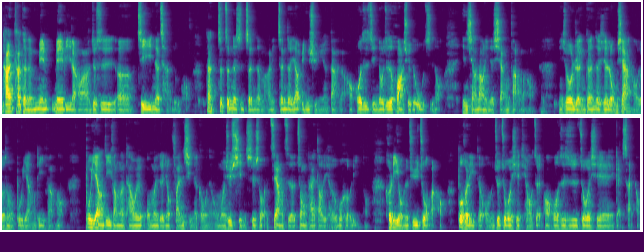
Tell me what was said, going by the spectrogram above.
他他可能 may maybe 的话就是呃基因的产物哈。但这真的是真的吗？你真的要允许你的大脑或者是顶多就是化学的物质哈，影响到你的想法吗？你说人跟这些龙虾哦有什么不一样的地方哈？不一样的地方呢，它会我们人有反省的功能，我们去审视说这样子的状态到底合不合理哦？合理我们就继续做嘛哈，不合理的我们就做一些调整哦，或者是做一些改善哦，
